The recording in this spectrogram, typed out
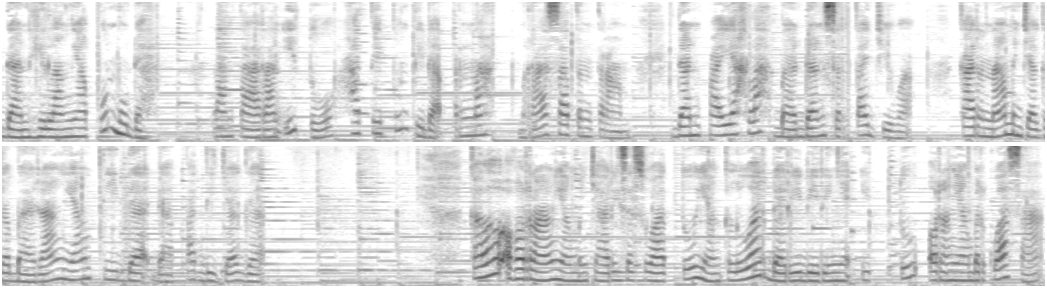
dan hilangnya pun mudah. Lantaran itu, hati pun tidak pernah merasa tentram dan payahlah badan serta jiwa karena menjaga barang yang tidak dapat dijaga. Kalau orang yang mencari sesuatu yang keluar dari dirinya itu orang yang berkuasa,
